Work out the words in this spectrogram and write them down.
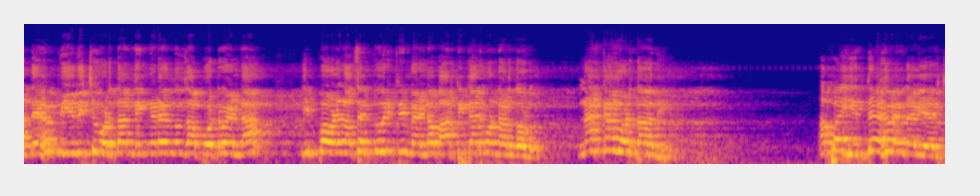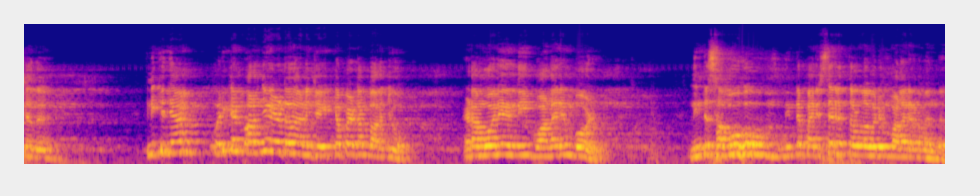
അദ്ദേഹം വീതിച്ചു കൊടുത്താൽ നിങ്ങളുടെ ഒന്നും സപ്പോർട്ട് വേണ്ട. ഇപ്പോൾ ഉള്ള സെക്യൂരിറ്റിയും വേണ്ട. പാർട്ടിക്കാർ കൊണ്ടു നടന്നോളും നക്കാൻ കൊടുത്താൽ മതി. അപ്പൊ ഇദ്ദേഹം എന്താ വിചാരിച്ചത്? എനിക്ക് ഞാൻ ഒരിക്കൽ പറഞ്ഞു കേട്ടതാണ് ജയിക്കപ്പേട്ടൻ പറഞ്ഞു. എടാ മോനെ നീ വളരുമ്പോൾ നിന്റെ സമൂഹവും നിന്റെ പരിസരത്തുള്ളവരും വളരണമെന്ന്.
